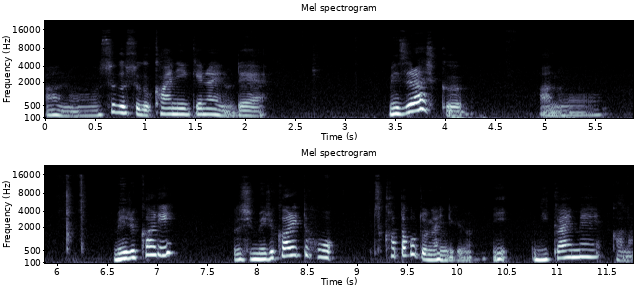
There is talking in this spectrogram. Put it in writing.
あのすぐすぐ買いに行けないので珍しくあのメルカリ？私メルカリってほ使ったことないんだけど 2, 2回目かな。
